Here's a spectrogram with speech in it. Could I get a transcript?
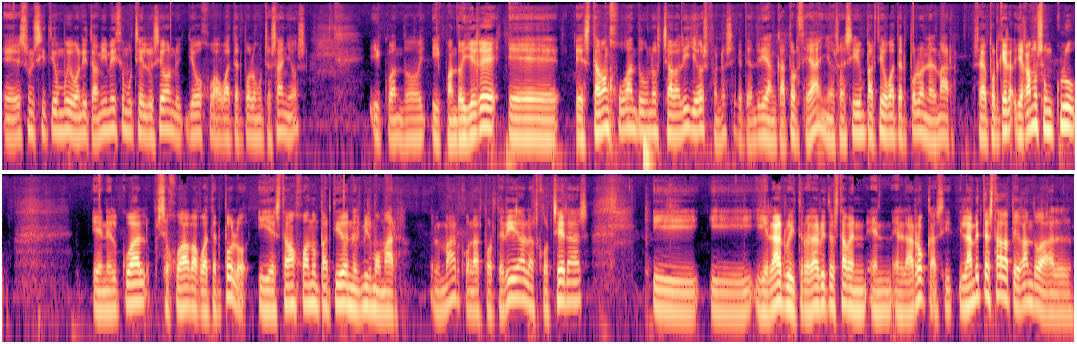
eh, es un sitio muy bonito. A mí me hizo mucha ilusión. Yo jugado a waterpolo muchos años y cuando, y cuando llegué eh, estaban jugando unos chavalillos, pues no sé, que tendrían 14 años, así, un partido de waterpolo en el mar. O sea, porque llegamos a un club en el cual se jugaba waterpolo y estaban jugando un partido en el mismo mar. El mar con las porterías, las cocheras y, el árbitro. El árbitro estaba en, en, las rocas y, la meta estaba pegando al...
